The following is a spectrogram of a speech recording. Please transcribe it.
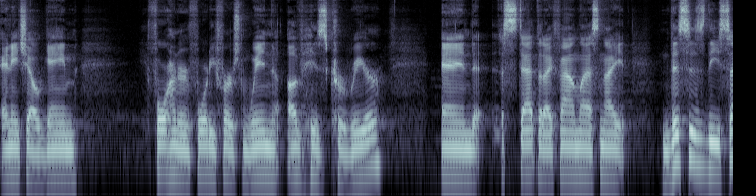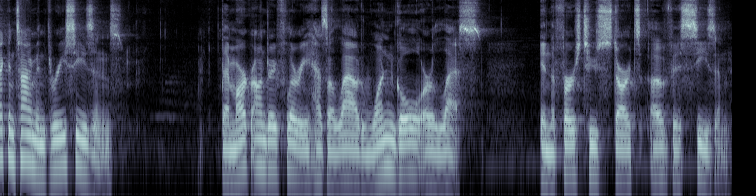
NHL game, 441st win of his career. And a stat that I found last night this is the second time in three seasons that Marc Andre Fleury has allowed one goal or less in the first two starts of his season.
